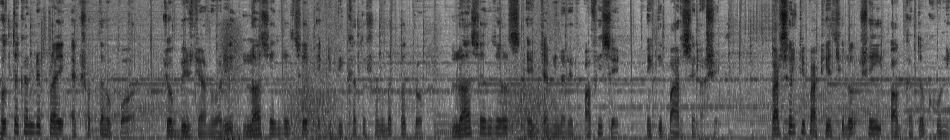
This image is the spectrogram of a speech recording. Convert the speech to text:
হত্যাকাণ্ডের প্রায় এক সপ্তাহ পর, চব্বিশ জানুয়ারি, লস অ্যাঞ্জেলসের একটি বিখ্যাত সংবাদপত্র, লস অ্যাঞ্জেলস এক্সামিনারের অফিসে একটি পার্সেল আসে। পার্সেলটি পাঠিয়েছিল সেই অজ্ঞাত খুনি।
